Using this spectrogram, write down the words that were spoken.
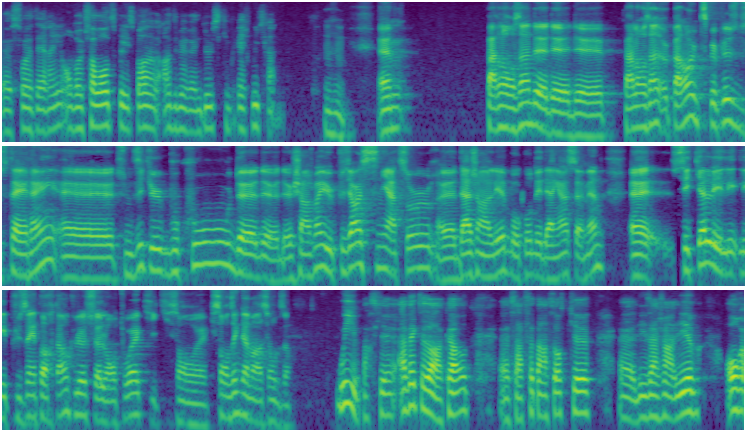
euh, sur le terrain. On va savoir du baseball en, 2022, ce qui me réjouit grandement. Mmh parlons-en de, parlons un petit peu plus du terrain. tu me dis qu'il y a eu beaucoup de, changements. Il y a eu plusieurs signatures d'agents libres au cours des dernières semaines. c'est quelles les, plus importantes, selon toi, qui, sont, qui sont dignes de mention, disons? Oui, parce qu'avec le lockout, ça a fait en sorte que euh, les agents libres ont,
